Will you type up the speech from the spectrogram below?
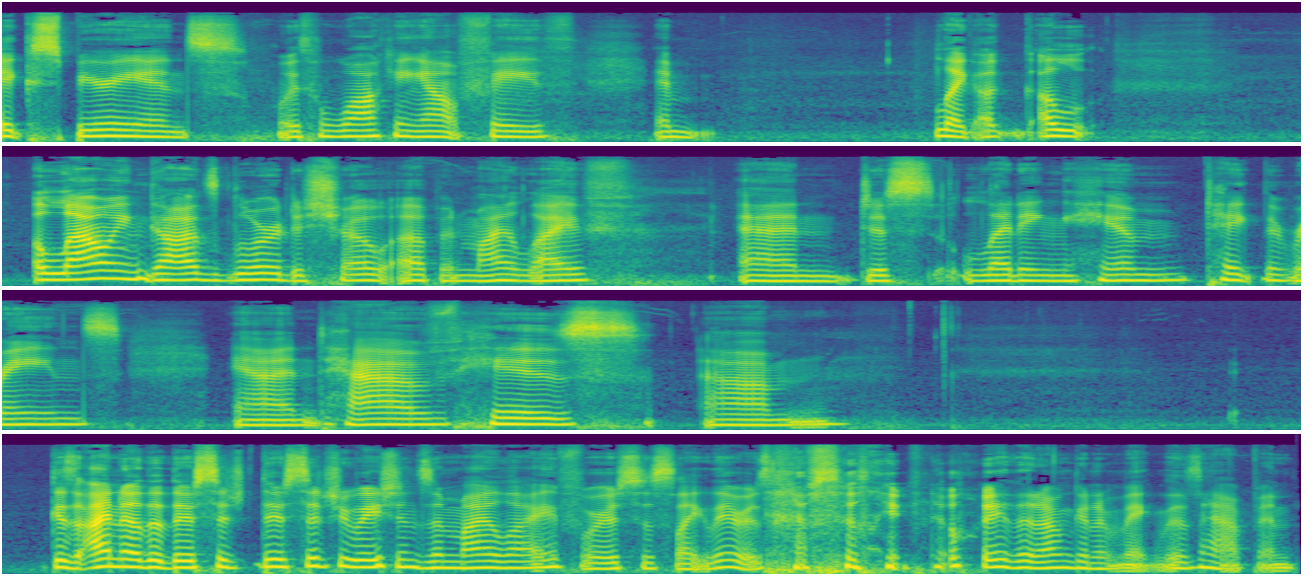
experience with walking out faith and like a, a, allowing God's glory to show up in my life and just letting him take the reins and have his um because I know that there's there's situations in my life where it's just like there is absolutely no way that I'm gonna make this happen,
